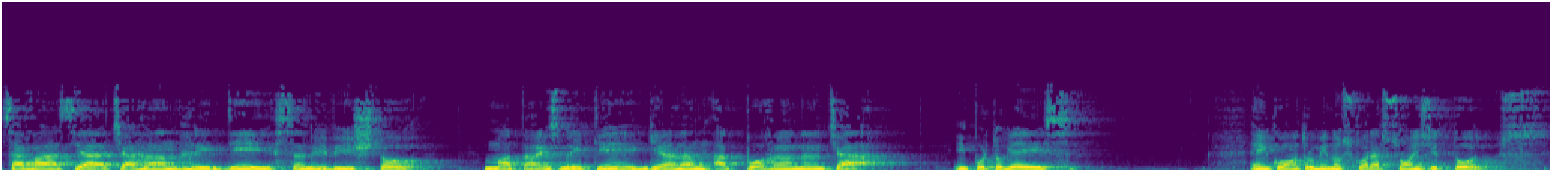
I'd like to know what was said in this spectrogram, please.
Sarvasya Chaham Hridi Sanivisto Mata Smriti Gyanam. Em português, encontro-me nos corações de todos,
